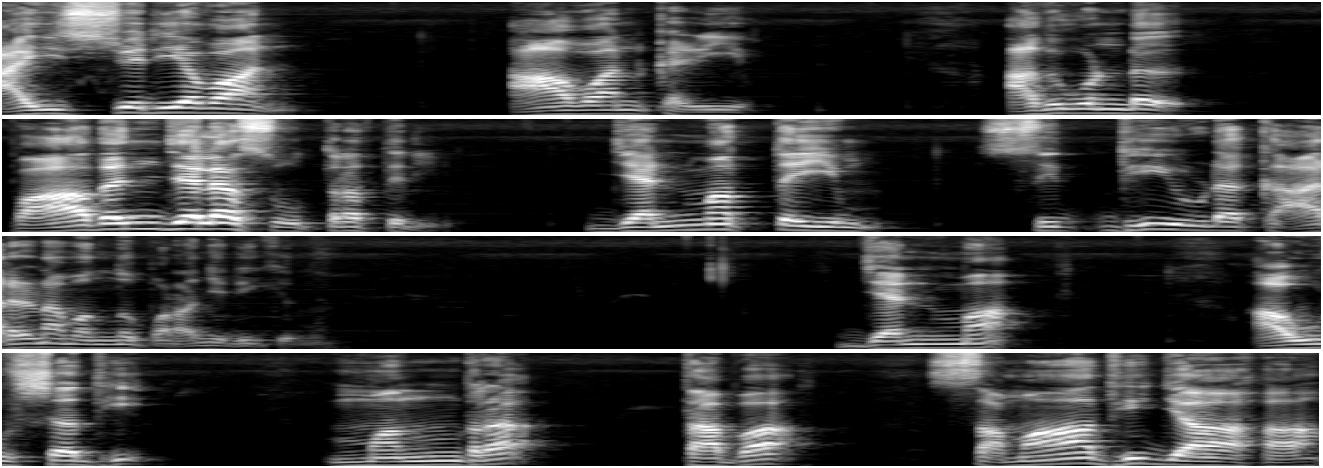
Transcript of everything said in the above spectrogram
ഐശ്വര്യവാൻ ആവാൻ കഴിയും. അതുകൊണ്ട് പാതഞ്ജല സൂത്രത്തിൽ ജന്മത്തെയും സിദ്ധിയുടെ കാരണമെന്ന് പറഞ്ഞിരിക്കുന്നു. ജന്മ ഔഷധി മന്ത്ര തപ സമാധിജാഹ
